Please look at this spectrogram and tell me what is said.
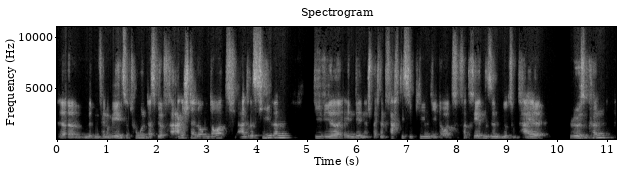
äh, mit einem Phänomen zu tun, dass wir Fragestellungen dort adressieren, die wir in den entsprechenden Fachdisziplinen, die dort vertreten sind, nur zum Teil lösen können,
